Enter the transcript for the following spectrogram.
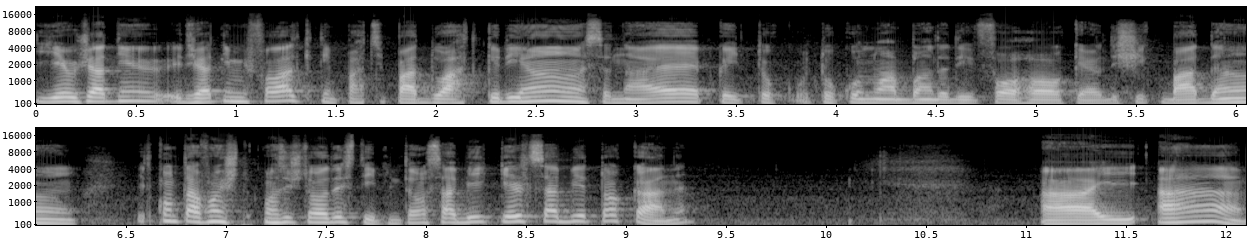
E eu já tinha, ele já tinha me falado que tem participado do Arte Criança na época, e tocou, tocou numa banda de forró, que era de Chico Badão. Ele contava umas, umas histórias desse tipo. Então eu sabia que ele sabia tocar, né? Aí, ah,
